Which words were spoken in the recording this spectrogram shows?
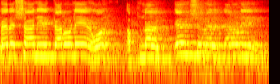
পেরেশানির কারণে আপনার টেনশনের কারণে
